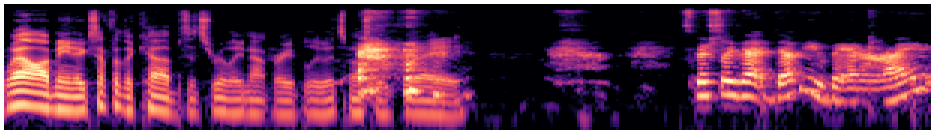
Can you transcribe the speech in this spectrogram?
Well, I mean, except for the Cubs, it's really not very blue. It's mostly gray. Especially that W banner, right?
